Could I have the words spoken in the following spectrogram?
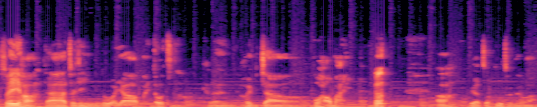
所以哈，大家最近如果要买豆子哈，可能会比较不好买，啊，没有做库存的话，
